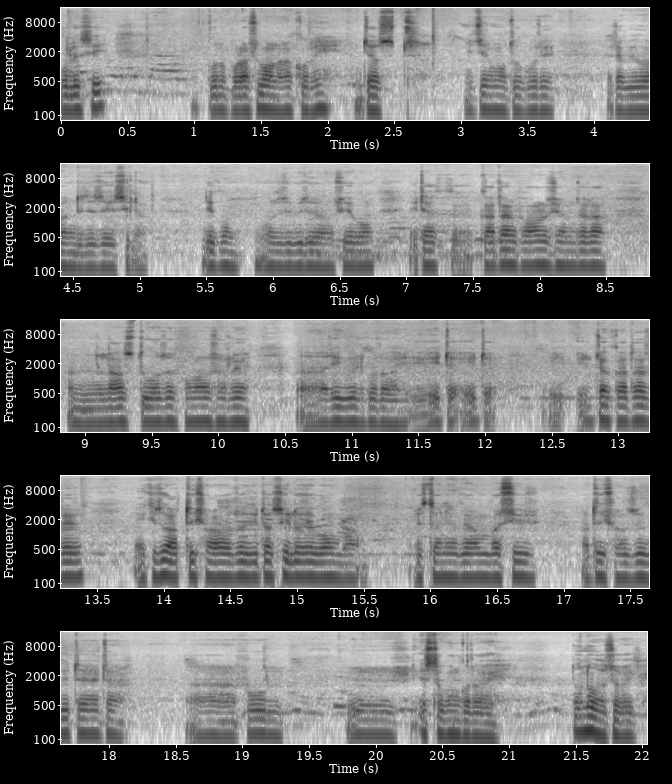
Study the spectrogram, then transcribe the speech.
বলেছি। কোনো পড়াশোনা না করে জাস্ট নিজের মতো করে একটা বিবরণ দিতে চেয়েছিলাম। দেখুন মসজিদের অংশ এবং এটা কাতার ফাউন্ডেশন দ্বারা লাস্ট দু হাজার পনেরো সালে রিভিল করা হয়। এটা এটা এটা কাতারের কিছু আর্থিক সহযোগিতা ছিল এবং স্থানীয় গ্রামবাসীর আর্থিক সহযোগিতায় এটা ফুল স্থাপন করা হয়। ধন্যবাদ সবাইকে।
